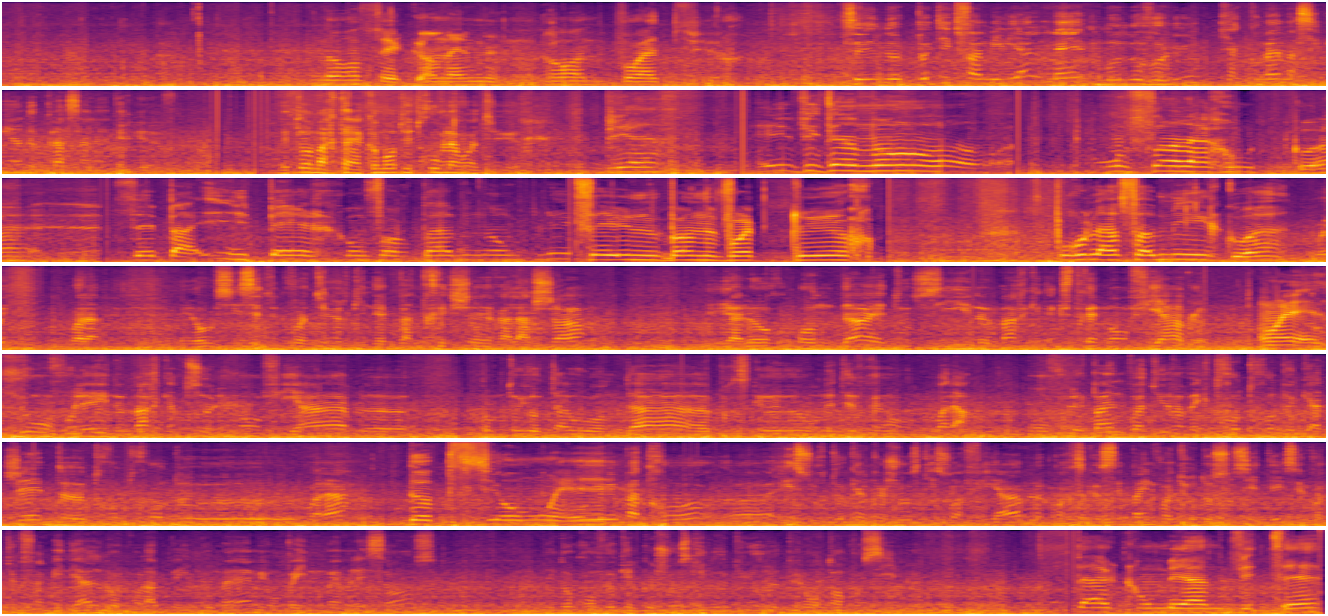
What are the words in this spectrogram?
Non, c'est quand même une grande voiture. C'est une petite familiale, mais monovolume, qui a quand même assez bien de place à l'intérieur. Et toi Martin, comment tu trouves la voiture? Bien. Évidemment, on sent la route, quoi. C'est pas hyper confortable non plus. C'est une bonne voiture pour la famille, quoi. Oui, voilà. Et aussi, c'est une voiture qui n'est pas très chère à l'achat. Et alors, Honda est aussi une marque extrêmement fiable. Ouais. Donc, nous, on voulait une marque absolument fiable, euh, comme Toyota ou Honda, euh, parce qu'on était vraiment... Voilà. On voulait pas une voiture avec trop trop de gadgets, euh, trop trop de... Voilà. D'options Et et... pas trop. euh, et surtout quelque chose qui soit fiable, parce que c'est pas une voiture de société, c'est une voiture familiale, donc on la paye nous-mêmes et on paye nous-mêmes l'essence. Et donc on veut quelque chose qui nous dure le plus longtemps possible. T'as combien de vitesse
